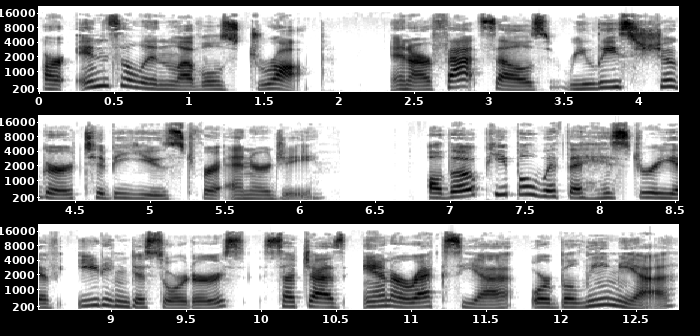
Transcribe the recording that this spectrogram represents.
our insulin levels drop and our fat cells release sugar to be used for energy. Although people with a history of eating disorders, such as anorexia or bulimia,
